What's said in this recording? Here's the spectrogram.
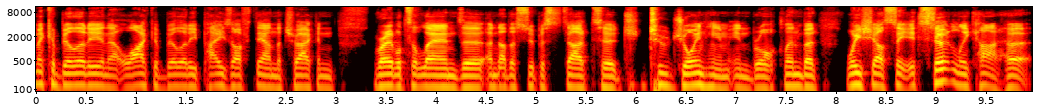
amicability and that likability pays off down the track, and we're able to land uh, another superstar to to join him in Brooklyn. But we shall see. It certainly can't hurt.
